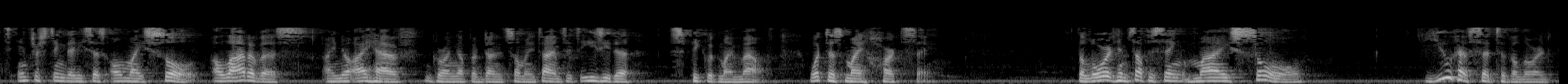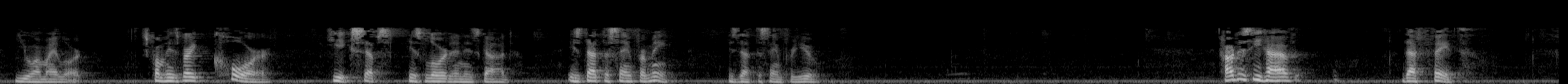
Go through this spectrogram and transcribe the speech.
It's interesting that he says, Oh my soul. A lot of us, I know I have, growing up, I've done it so many times, it's easy to speak with my mouth. What does my heart say? The Lord Himself is saying, My soul, you have said to the Lord, You are my Lord. From His very core, He accepts His Lord and His God. Is that the same for me? Is that the same for you? How does He have that faith?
